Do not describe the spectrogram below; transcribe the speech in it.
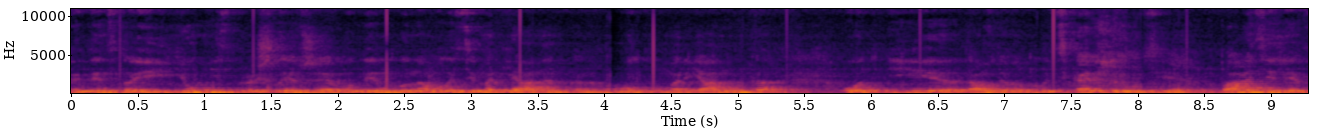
дитинство і юність пройшли вже в будинку на вулиці Мар'яненка, на провулку Мар'яненка. От і там тебе були цікаві друзі. Базілів,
